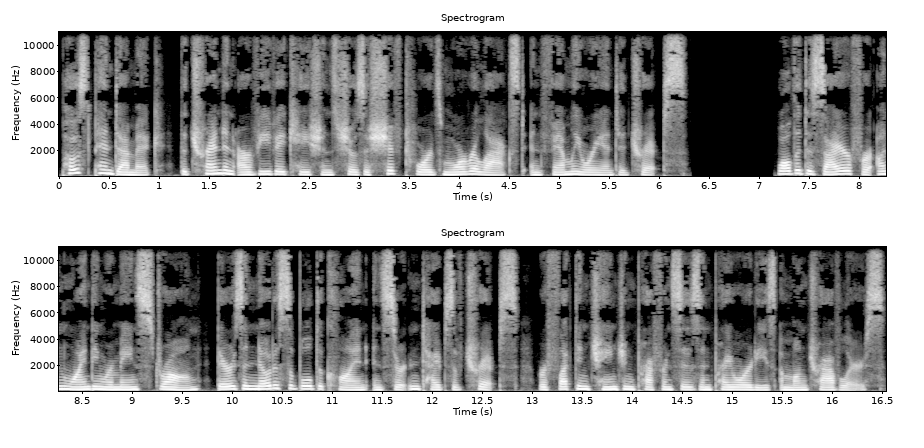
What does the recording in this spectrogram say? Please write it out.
Post pandemic, the trend in RV vacations shows a shift towards more relaxed and family oriented trips. While the desire for unwinding remains strong, there is a noticeable decline in certain types of trips, reflecting changing preferences and priorities among travelers.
